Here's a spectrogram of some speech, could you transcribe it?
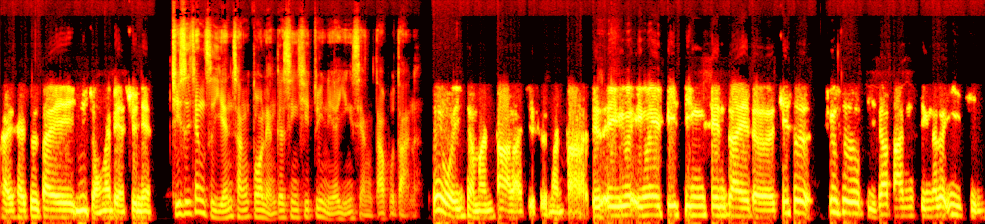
还还是在育种那边训练。其实这样子延长多两个星期，对你的影响大不大呢？对我影响蛮大了，其实蛮大了，就是因为因为毕竟现在的其实就是比较担心那个疫情，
